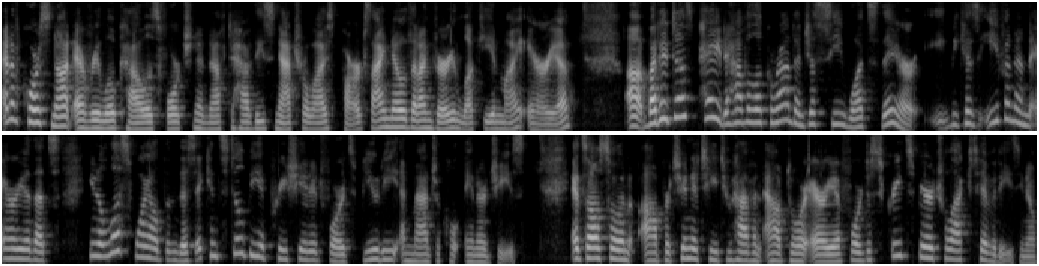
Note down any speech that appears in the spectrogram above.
And of course, not every locale is fortunate enough to have these naturalized parks. I know that I'm very lucky in my area, uh, but it does pay to have a look around and just see what's there because even an area that's, you know, less wild than this, it can still be appreciated for its beauty and magical energies. It's also an opportunity to have an outdoor area for discrete spiritual activities, you know,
